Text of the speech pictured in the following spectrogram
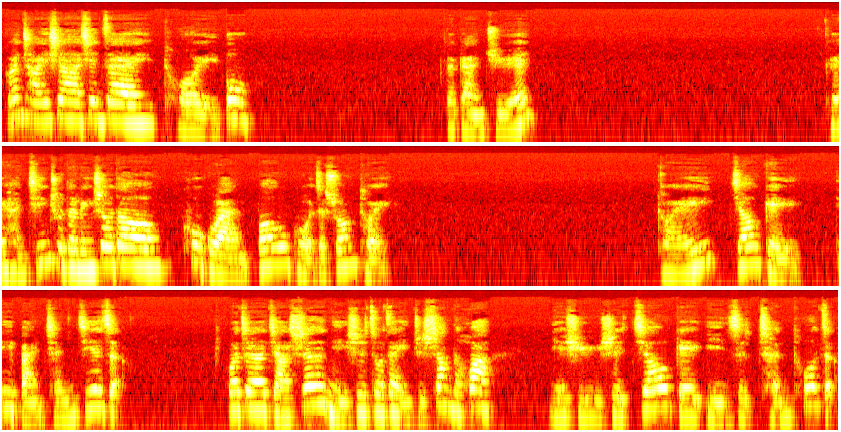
观察一下现在腿部的感觉，可以很清楚的领受到裤管包裹着双腿，腿交给地板承接着。或者假设你是坐在椅子上的话，也许是交给椅子承托着。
